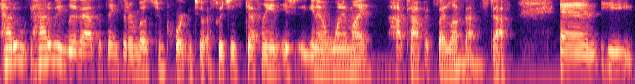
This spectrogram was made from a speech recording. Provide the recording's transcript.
how do how do we live out the things that are most important to us, which is definitely an issue. You know, one of my hot topics. I love that stuff. And he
